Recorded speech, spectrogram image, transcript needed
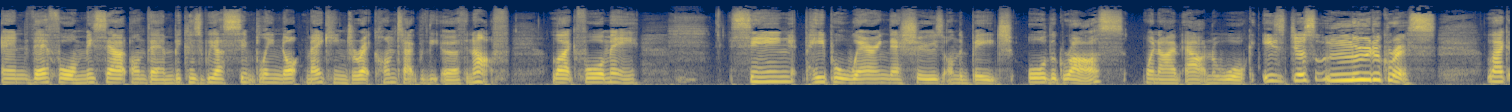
and therefore miss out on them because we are simply not making direct contact with the earth enough. Like for me, seeing people wearing their shoes on the beach or the grass when I'm out on a walk is just ludicrous. Like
